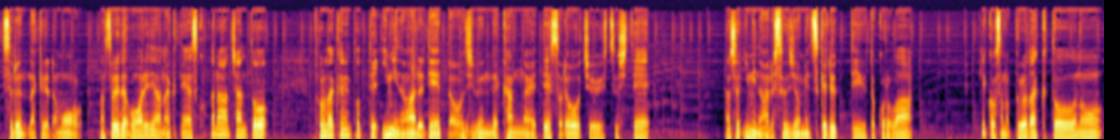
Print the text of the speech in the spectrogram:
するんだけれども、まあ、それで終わりではなくて、そこからちゃんとプロダクトにとって意味のあるデータを自分で考えて、それを抽出して、まあ、ちょっと意味のある数字を見つけるっていうところは、結構そのプロダクトの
